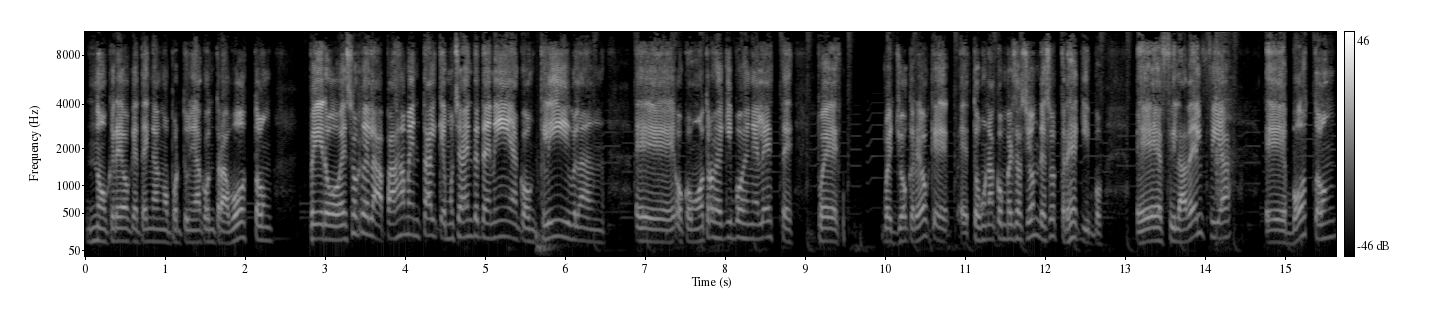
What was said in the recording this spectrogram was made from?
no creo que tengan oportunidad contra Boston, pero eso que la paja mental que mucha gente tenía con Cleveland eh, o con otros equipos en el este, pues, pues yo creo que esto es una conversación de esos tres equipos. Eh, Filadelfia, eh, Boston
